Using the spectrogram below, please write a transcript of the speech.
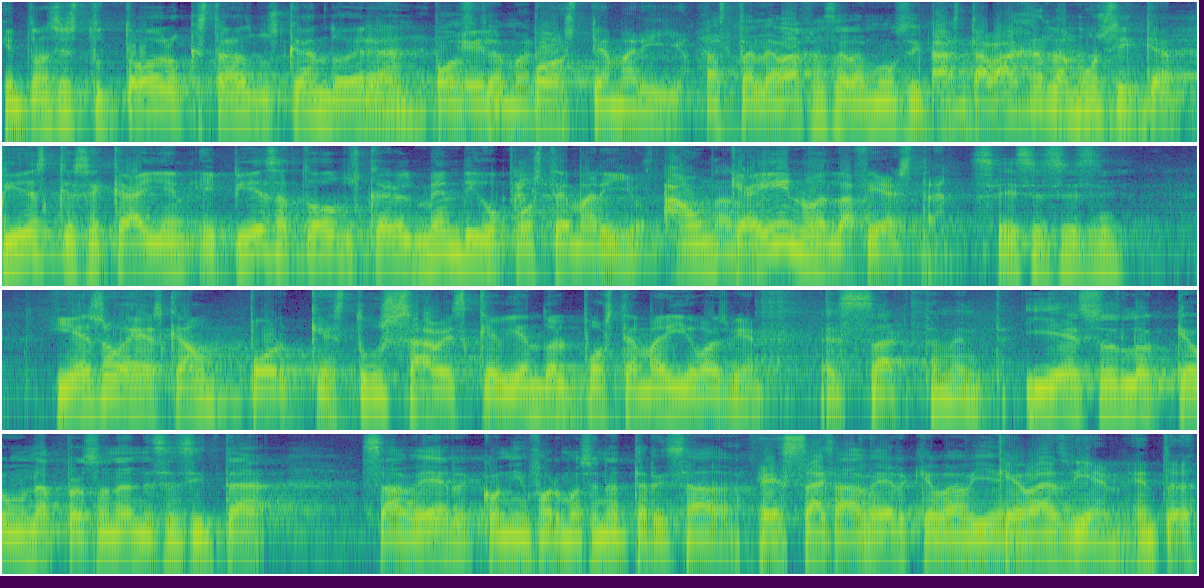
Y entonces tú todo lo que estabas buscando era el, poste, amarillo. Hasta le bajas a la música. Hasta bajas la música, pides que se callen y pides a todos buscar el mendigo poste amarillo, aunque ahí no es la fiesta. Sí, sí, sí, sí. Y eso es, cabrón, porque tú sabes que viendo el poste amarillo vas bien. Exactamente. Y eso es lo que una persona necesita saber con información aterrizada. Exacto. Saber que va bien. Que vas bien. Entonces,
